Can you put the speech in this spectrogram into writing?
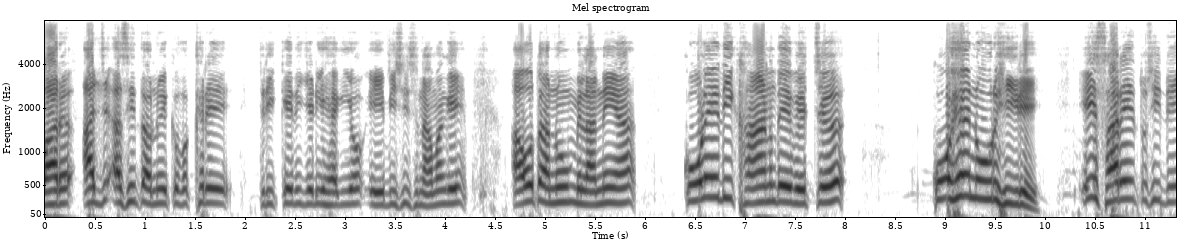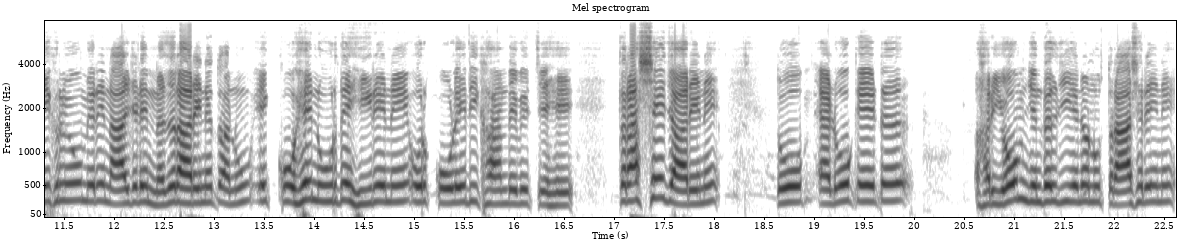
ਪਰ ਅੱਜ ਅਸੀਂ ਤੁਹਾਨੂੰ ਇੱਕ ਵੱਖਰੇ ਤਰੀਕੇ ਦੀ ਜਿਹੜੀ ਹੈਗੀ ਉਹ ਏ ਬੀ ਸੀ ਸੁਣਾਵਾਂਗੇ। ਆਓ ਤੁਹਾਨੂੰ ਮਿਲਾਨੇ ਆ, ਕੋਲੇ ਦੀ ਖਾਣ ਦੇ ਵਿੱਚ ਕੋਹੇ ਨੂਰ ਹੀਰੇ। ਇਹ ਸਾਰੇ ਤੁਸੀਂ ਦੇਖ ਰਹੇ ਹੋ, ਮੇਰੇ ਨਾਲ ਜਿਹੜੇ ਨਜ਼ਰ ਆ ਰਹੇ ਨੇ ਤੁਹਾਨੂੰ, ਇਹ ਕੋਹੇ ਨੂਰ ਦੇ ਹੀਰੇ ਨੇ ਔਰ ਕੋਲੇ ਦੀ ਖਾਨ ਦੇ ਵਿੱਚ ਇਹ ਤਰਾਸ਼ੇ ਜਾ ਰਹੇ ਨੇ। ਤੋਂ ਐਡਵੋਕੇਟ ਹਰੀਓਮ ਜਿੰਦਲ ਜੀ ਇਹਨਾਂ ਨੂੰ ਤਰਾਸ਼ ਰਹੇ ਨੇ।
